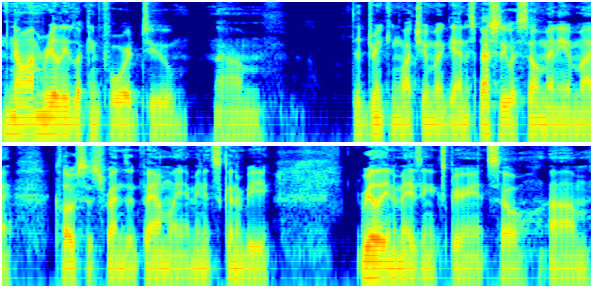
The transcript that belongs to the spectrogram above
you know, I'm really looking forward to um, to drinking Wachuma again, especially with so many of my closest friends and family. I mean, it's going to be really an amazing experience. So um,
